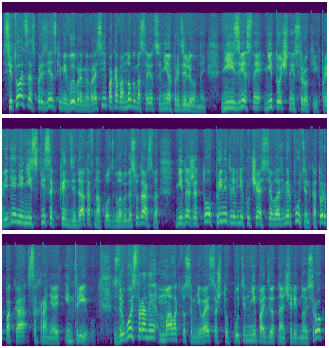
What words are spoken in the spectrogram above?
Ситуация с президентскими выборами в России пока во многом остается неопределенной. Неизвестны ни точные сроки их проведения, ни список кандидатов на пост главы государства, ни даже то, примет ли в них участие Владимир Путин, который пока сохраняет интригу. С другой стороны, мало кто сомневается, что Путин не пойдет на очередной срок.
